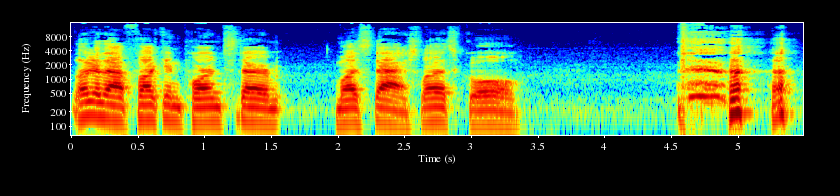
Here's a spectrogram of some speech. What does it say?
look at that fucking porn star mustache. Let's go.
